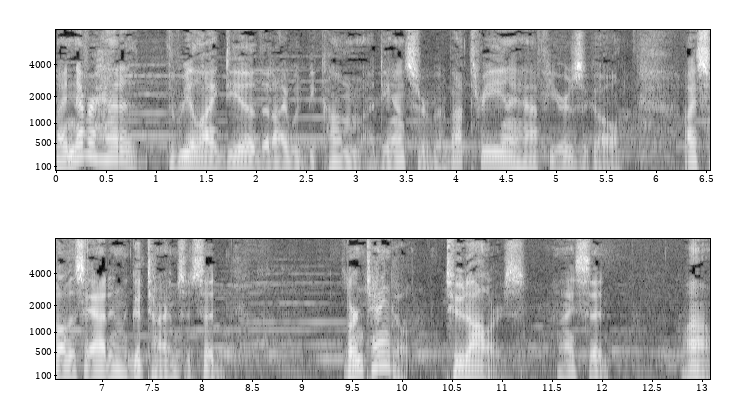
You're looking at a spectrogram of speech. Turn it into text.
I never had a, the real idea that I would become a dancer, but about three and a half years ago, I saw this ad in the Good Times. It said, Learn tango, $2. And I said, Wow,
